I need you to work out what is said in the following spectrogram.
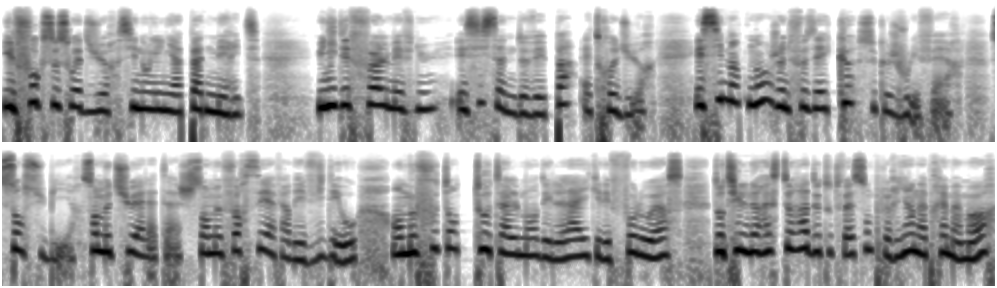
il faut que ce soit dur, sinon il n'y a pas de mérite. Une idée folle m'est venue, et si ça ne devait pas être dur? Et si maintenant je ne faisais que ce que je voulais faire, sans subir, sans me tuer à la tâche, sans me forcer à faire des vidéos, en me foutant totalement des likes et des followers, dont il ne restera de toute façon plus rien après ma mort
